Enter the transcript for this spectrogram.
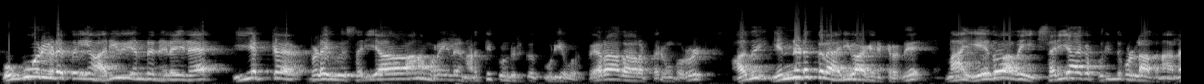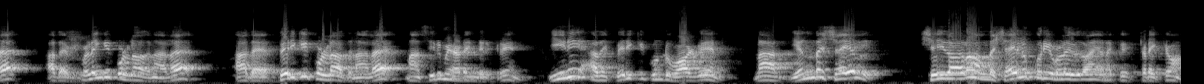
ஒவ்வொரு இடத்திலையும் அறிவு என்ற நிலையில இயக்க விளைவு சரியான முறையில நடத்தி கொண்டிருக்கக்கூடிய ஒரு பேராதார பெரும்பொருள். அது என்னிடத்துல அறிவாக இருக்கிறது. நான் ஏதோ அதை சரியாக புரிந்து கொள்ளாதனால அதை விளங்கி கொள்ளாதனால அதை பெருக்கிக் கொள்ளாதனால நான் சிறுமை அடைந்திருக்கிறேன். இனி அதை பெருக்கி கொண்டு வாழ்வேன். நான் எந்த செயல் செய்தாலும் அந்த செயலுக்குரிய விளைவு தான் எனக்கு கிடைக்கும்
